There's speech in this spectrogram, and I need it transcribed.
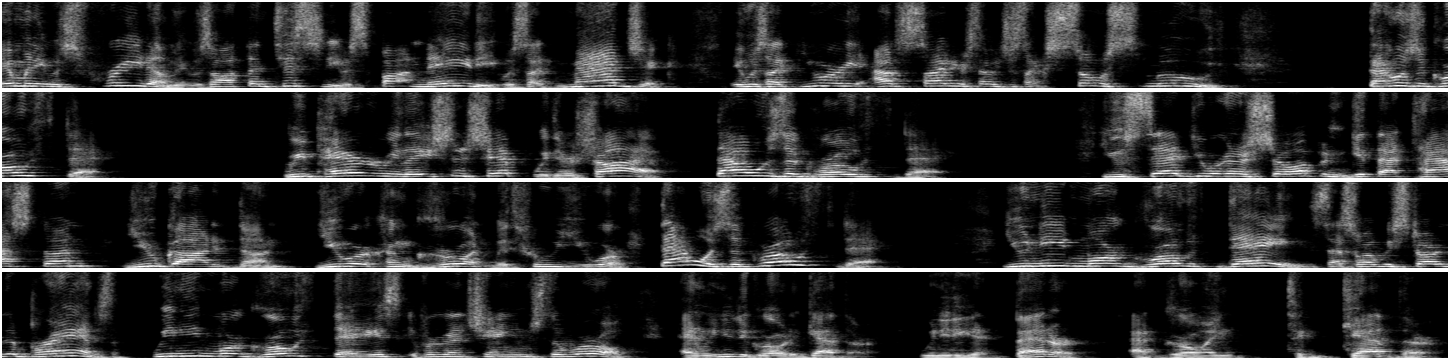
I mean, it was freedom, it was authenticity, it was spontaneity, it was like magic. It was like you were outside yourself, it was just like so smooth. That was a growth day. Repaired a relationship with your child. That was a growth day. You said you were going to show up and get that task done. You got it done. You were congruent with who you were. That was a growth day. You need more growth days. That's why we started the brands. We need more growth days if we're going to change the world. And we need to grow together. We need to get better at growing together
